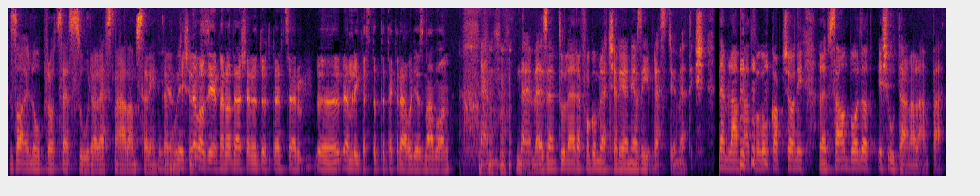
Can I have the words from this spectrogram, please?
zajló processzúra lesz nálam szerintem. Igen. úgy, És nem azért, mert adás előtt 5 perccel ö, emlékeztettetek rá, hogy ez már van. Nem, nem, ezen túl erre fogom lecserélni az ébresztőmet is. Nem lámpát fogok kapcsolni, hanem soundboardot, és utána lámpát.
